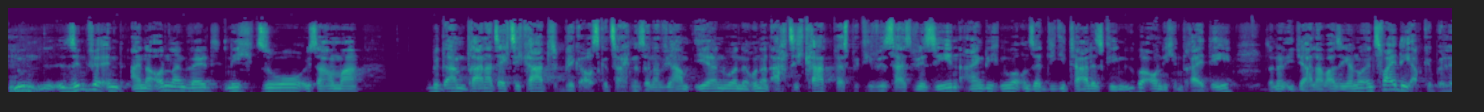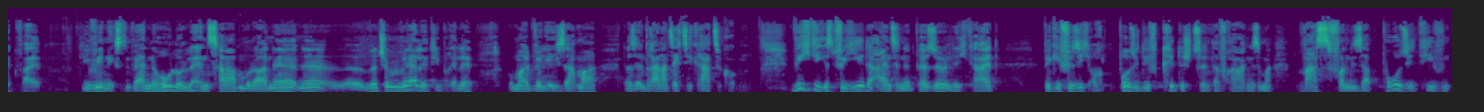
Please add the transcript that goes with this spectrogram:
Mhm. Nun sind wir in einer Online-Welt nicht so, ich sage mal, mit einem 360-Grad-Blick ausgezeichnet, sondern wir haben eher nur eine 180-Grad-Perspektive. Das heißt, wir sehen eigentlich nur unser digitales Gegenüber auch nicht in 3D, sondern idealerweise ja nur in 2D abgebildet, weil die wenigsten werden eine HoloLens haben oder eine, eine äh, Virtual Reality Brille, um halt wirklich, ich sag mal, das in 360 Grad zu gucken. Wichtig ist für jede einzelne Persönlichkeit, wirklich für sich auch positiv kritisch zu hinterfragen, ist immer, was von dieser positiven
